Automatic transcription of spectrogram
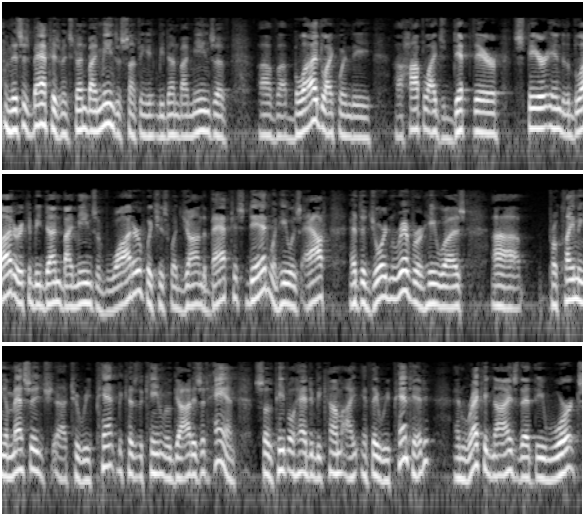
and this is baptism. It's done by means of something. It can be done by means of, of uh, blood, like when the uh, hoplites dip their spear into the blood, or it could be done by means of water, which is what John the Baptist did when he was out at the Jordan River. He was uh, proclaiming a message uh, to repent because the kingdom of God is at hand. So the people had to become, if they repented and recognized that the works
